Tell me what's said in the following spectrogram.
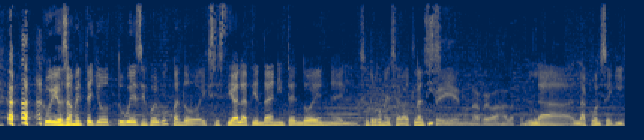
Curiosamente yo tuve ese juego cuando existía la tienda de Nintendo en el centro comercial Atlantis. Sí, en una rebaja la compró. La, la conseguí.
